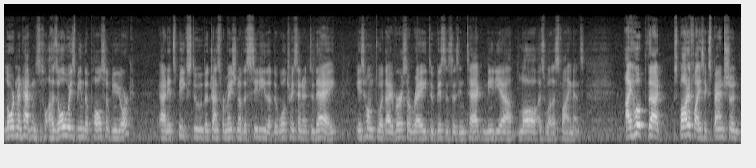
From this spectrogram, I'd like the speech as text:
Lower Manhattan has- always been the pulse of New York, and it speaks to the transformation of the city that the World Trade Center today is home to a diverse array to businesses in tech, media, law, as well as finance. I hope that Spotify's expansion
